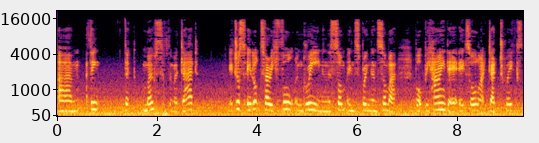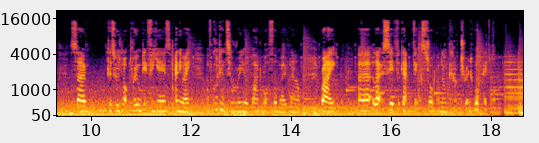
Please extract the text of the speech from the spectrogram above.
um, I think that most of them are dead. It just it looks very full and green in the sum in spring and summer, but behind it it's all like dead twigs. So because we've not pruned it for years. Anyway, I've got into real bad waffle mode now. Right, uh, let's see if we get fixed up and I'll catch you in a while.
